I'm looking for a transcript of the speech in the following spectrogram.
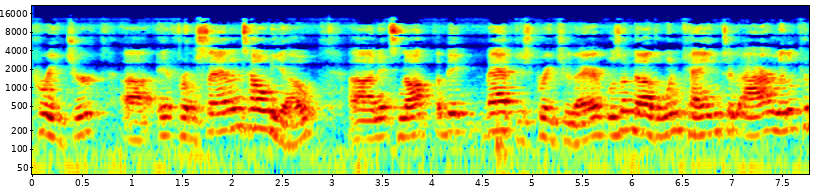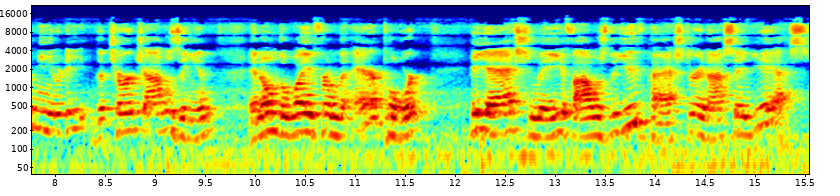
preacher uh, from San Antonio, uh, and it's not the big Baptist preacher there, it was another one, came to our little community, the church I was in, and on the way from the airport, he asked me if I was the youth pastor, and I said yes.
